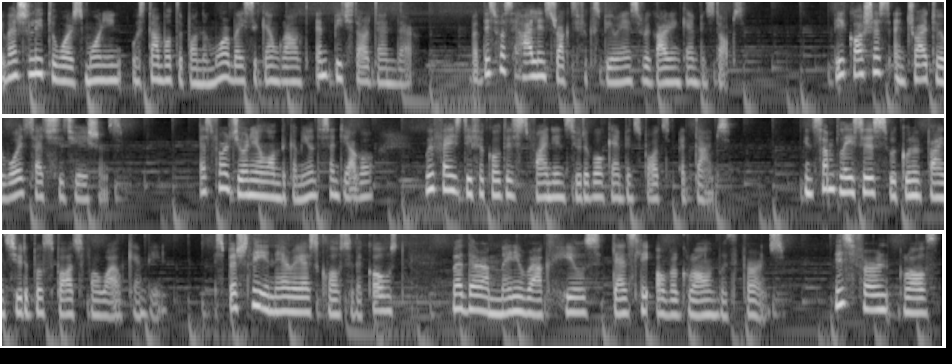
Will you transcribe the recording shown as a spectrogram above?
Eventually, towards morning, we stumbled upon a more basic campground and pitched our tent there but this was a highly instructive experience regarding camping stops. Be cautious and try to avoid such situations. As for our journey along the Camino de Santiago, we faced difficulties finding suitable camping spots at times. In some places, we couldn't find suitable spots for wild camping, especially in areas close to the coast where there are many rugged hills densely overgrown with ferns. This fern growth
